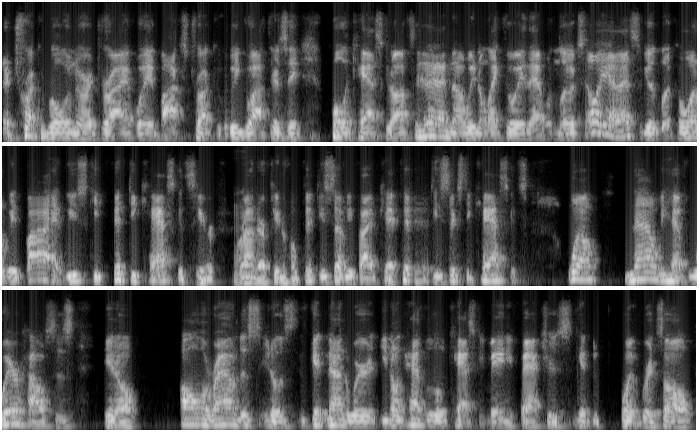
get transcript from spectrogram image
A truck would roll into our driveway, a box truck. and We'd go out there and say, pull a casket off. Say, eh, no, we don't like the way that one looks. Oh, yeah, that's a good looking one. We'd buy it. We used to keep 50 caskets here Wow. around our funeral home 50, 75, 50, 60 caskets. Well, now we have warehouses, you know, all around us, you know, getting down to where you don't have the little casket manufacturers, getting to the point where it's all,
